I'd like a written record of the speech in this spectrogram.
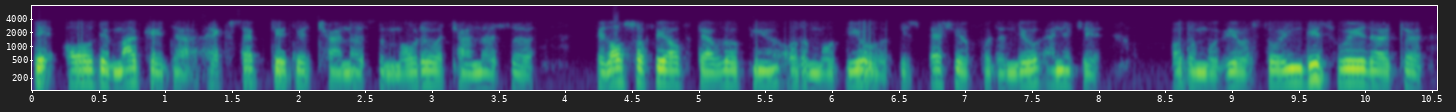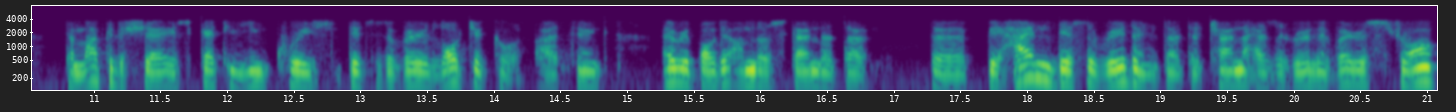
they, all the market accepted China's model, China's uh, philosophy of developing automobile, especially for the new energy automobile. So in this way, that uh, the market share is getting increased. This is very logical. I think everybody understands that the, behind this reason that China has really very strong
